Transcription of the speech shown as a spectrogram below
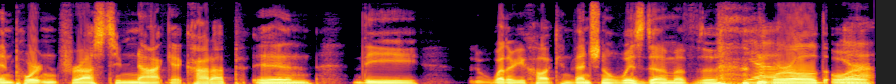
important for us to not get caught up in the whether you call it conventional wisdom of the Yeah. world or Yeah.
